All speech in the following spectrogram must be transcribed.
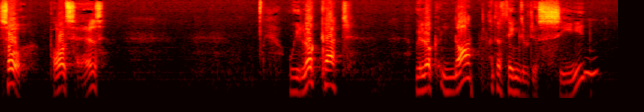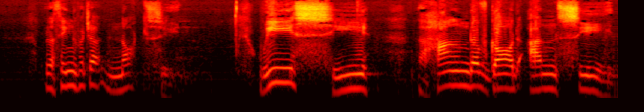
So, Paul says, we look at, we look not at the things which are seen, but the things which are not seen. We see the hand of God unseen.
